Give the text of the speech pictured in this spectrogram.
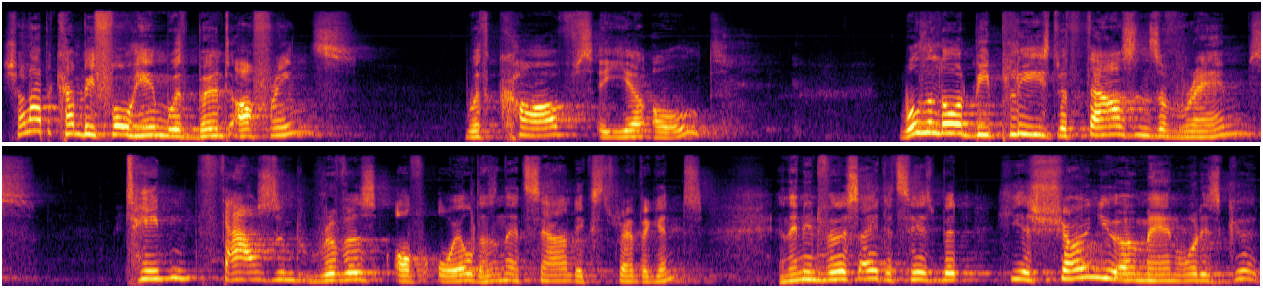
shall I come before him with burnt offerings, with calves a year old? Will the Lord be pleased with thousands of rams, 10,000 rivers of oil? Doesn't that sound extravagant? And then in verse 8 it says, But he has shown you, O man, what is good.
